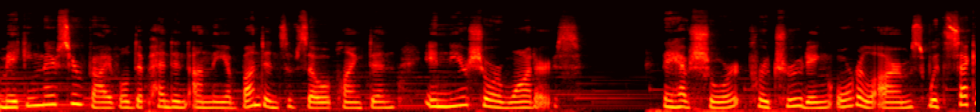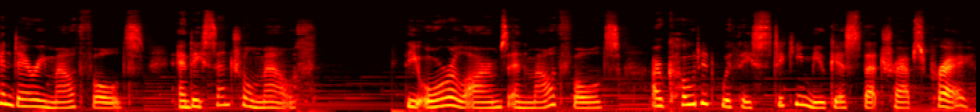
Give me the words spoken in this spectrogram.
making their survival dependent on the abundance of zooplankton in nearshore waters. They have short, protruding oral arms with secondary mouth folds and a central mouth. The oral arms and mouth folds are coated with a sticky mucus that traps prey.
